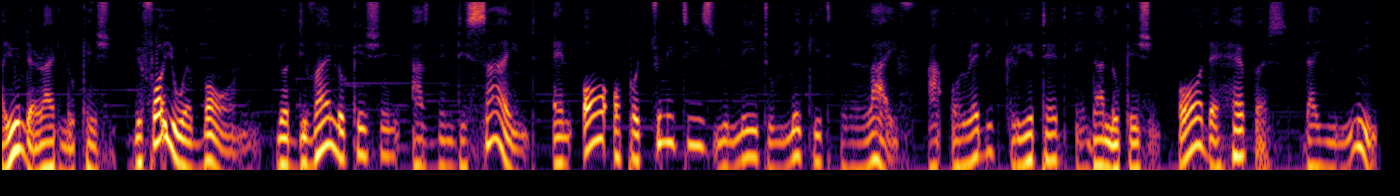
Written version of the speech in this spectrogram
Are you in the right location? Before you were born, your divine location has been designed, and all opportunities you need to make it in life are already created in that location. All the helpers that you need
